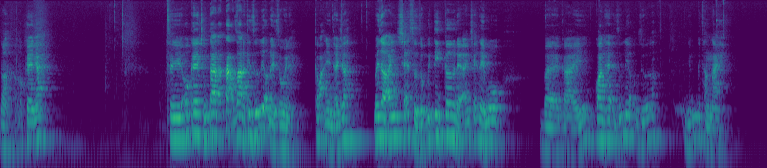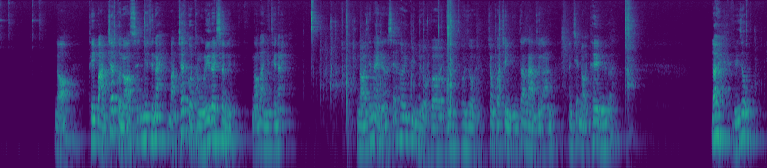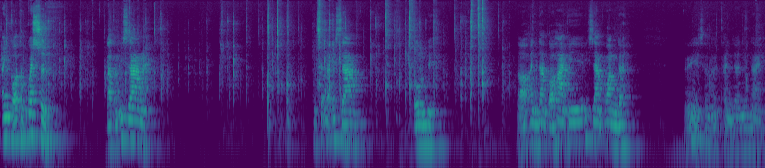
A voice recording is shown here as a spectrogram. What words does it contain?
Rồi ok nhé thì ok chúng ta đã tạo ra được cái dữ liệu này rồi này. Các bạn nhìn thấy chưa? Bây giờ anh sẽ sử dụng cái tin cơ để anh sẽ demo về cái quan hệ dữ liệu giữa những cái thằng này. Đó thì bản chất của nó sẽ như thế này. Bản chất của thằng relation ấy, nó là như thế này. Nói thế này nó sẽ hơi bị nửa vời nhưng thôi rồi. Trong quá trình chúng ta làm dự án anh sẽ nói thêm nữa đây, ví dụ anh có thằng question là thằng exam này. Nó sẽ là exam ôn đi. Đó, anh đang có hai cái exam one đây. Đấy sao nó thành ra như này.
